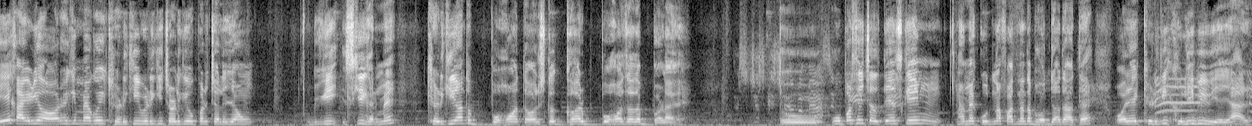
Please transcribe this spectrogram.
एक आइडिया और है कि मैं कोई खिड़की विड़की चढ़ के ऊपर चले जाऊँ, क्योंकि इसके घर में खिड़कियाँ तो बहुत है और इसका घर बहुत ज़्यादा बड़ा है। तो ऊपर से ही चलते हैं इसके। हमें कूदना फादना तो बहुत ज़्यादा आता है और एक खिड़की खुली भी हुई है यार।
